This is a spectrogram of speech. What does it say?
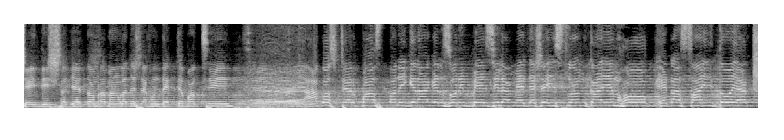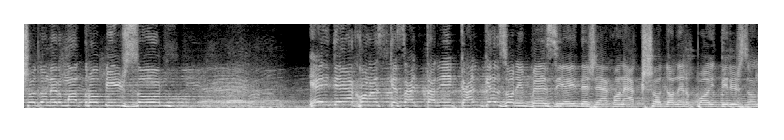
সেই দৃশ্য যেহেতু আমরা বাংলাদেশ এখন দেখতে পাচ্ছি, আগস্টের পাঁচ তারিখের আগের জরিপ পেয়েছিলাম এ দেশে ইসলাম কায়েম হোক, এটা চাইতো একশো জনের মাত্র বিশ জন। এই যে এখন আজকে চার তারিখ, কালকে জরিপ পেয়েছি, এই দেশে এখন একশো জনের পঁয়ত্রিশ জন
